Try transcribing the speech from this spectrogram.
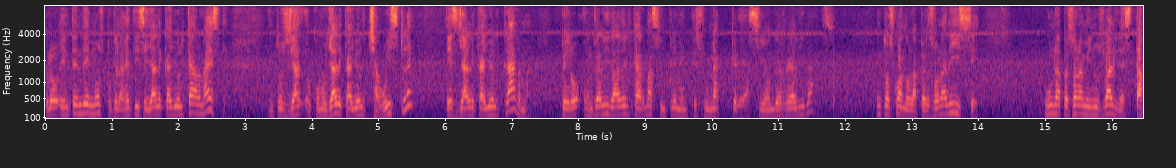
pero entendemos porque la gente dice, ya le cayó el karma a este. Entonces, ya, como ya le cayó el chahuistle, es ya le cayó el karma. Pero en realidad el karma simplemente es una creación de realidades. Entonces, cuando la persona dice, una persona minusválida está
